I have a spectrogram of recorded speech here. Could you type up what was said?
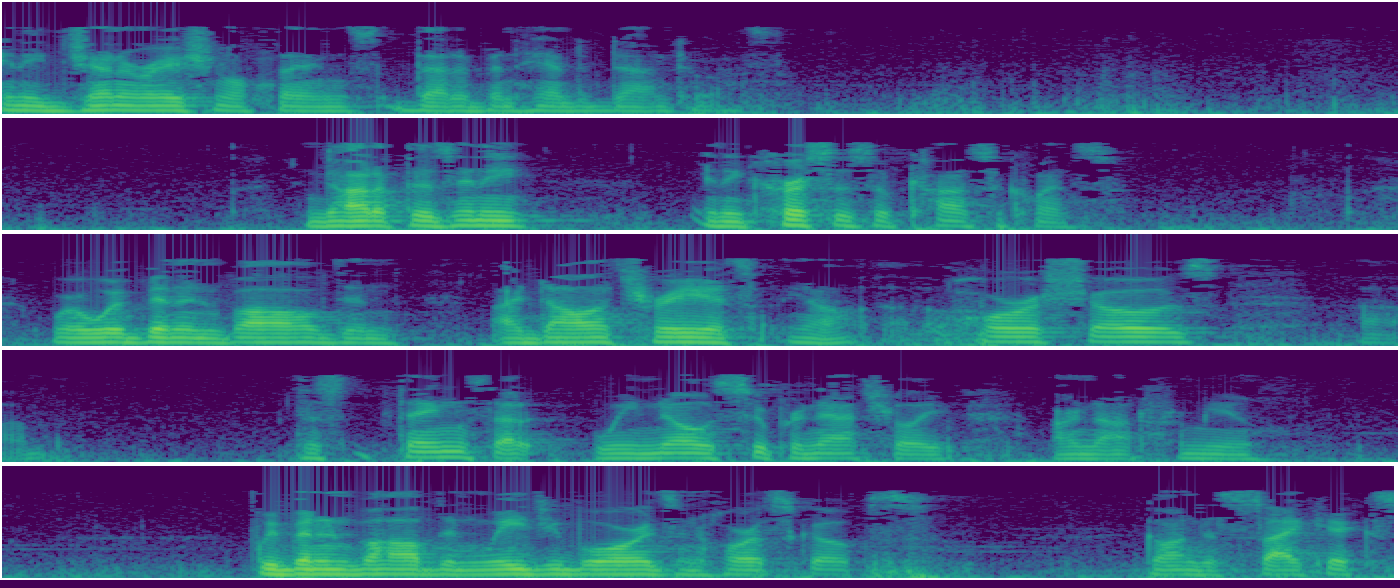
any generational things that have been handed down to us? God, if there's any, any curses of consequence where we've been involved in idolatry, it's, you know, horror shows, um, just things that we know supernaturally are not from you. We've been involved in Ouija boards and horoscopes, gone to psychics.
